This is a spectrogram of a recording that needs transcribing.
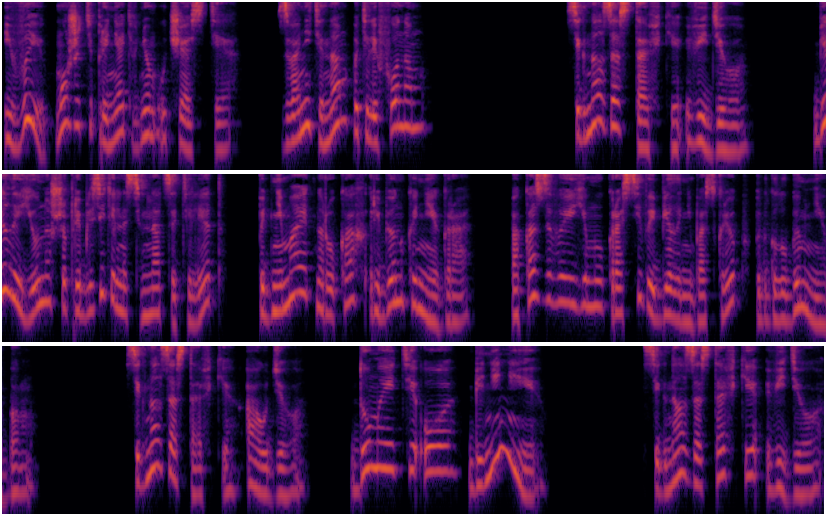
и вы можете принять в нем участие. Звоните нам по телефонам. Сигнал заставки. Видео. Белый юноша, приблизительно 17 лет, поднимает на руках ребенка-негра, показывая ему красивый белый небоскреб под голубым небом. Сигнал заставки. Аудио. Думаете о Бенинии? Сигнал заставки. Видео.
